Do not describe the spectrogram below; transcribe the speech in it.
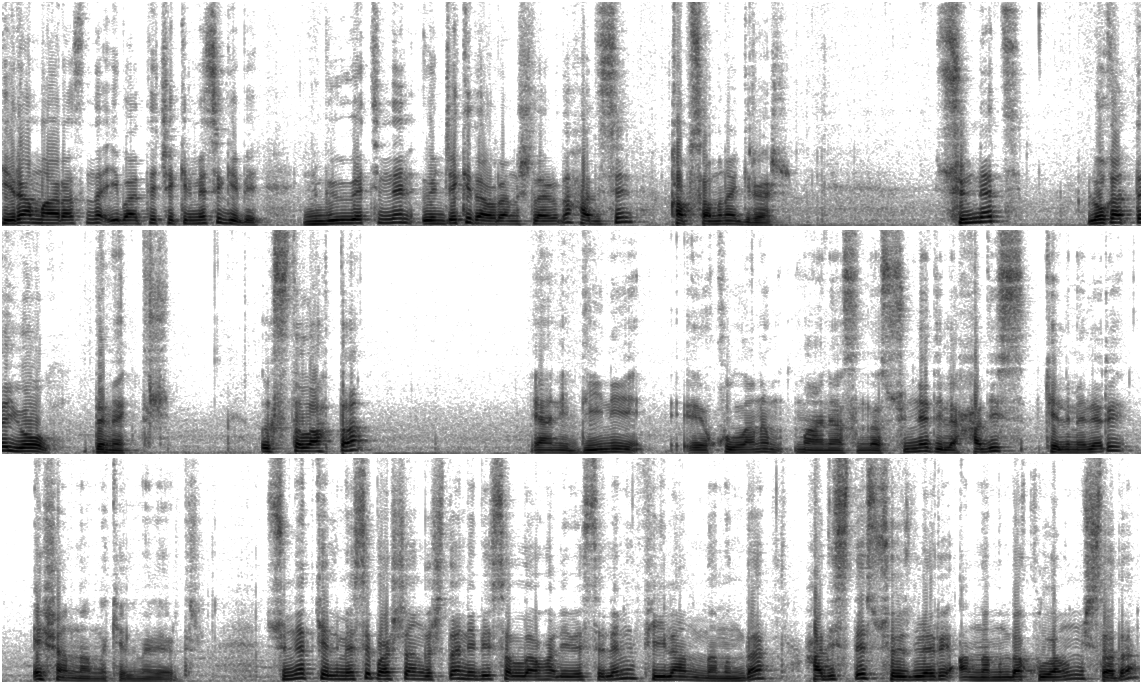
Hira mağarasında ibadete çekilmesi gibi nübüvvetinden önceki davranışları da hadisin kapsamına girer. Sünnet, logatta yol demektir. Istılahta, yani dini e, kullanım manasında sünnet ile hadis kelimeleri eş anlamlı kelimelerdir. Sünnet kelimesi başlangıçta Nebi sallallahu aleyhi ve sellemin fiili anlamında, hadiste sözleri anlamında kullanılmışsa da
